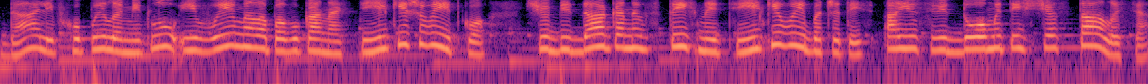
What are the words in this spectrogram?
Далі вхопила мітлу і вимила павука настільки швидко, що бідака не встиг не тільки вибачитись, а й усвідомити, що сталося.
